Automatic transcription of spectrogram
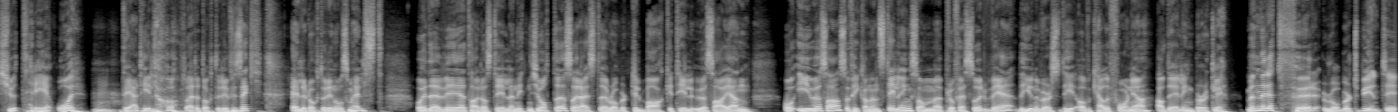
23 år. Det er tidlig å være doktor i fysikk, eller doktor i noe som helst. Og idet vi tar oss til 1928, så reiste Robert tilbake til USA igjen. Og i USA så fikk han en stilling som professor ved The University of California, avdeling Berkeley. Men rett før Robert begynte i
